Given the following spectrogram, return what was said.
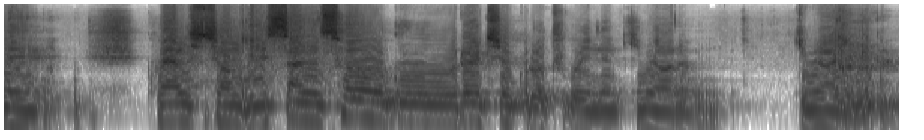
예, 고양시청 일산 서구를 지역구로 두고 있는 김영환, 김영환입니다.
